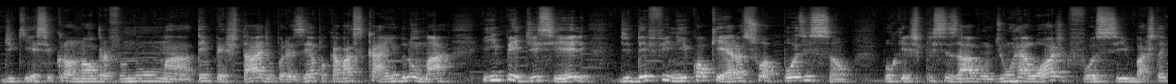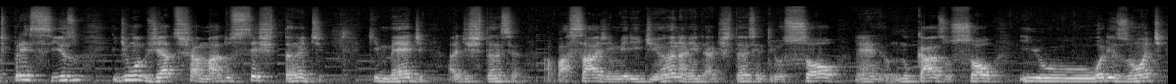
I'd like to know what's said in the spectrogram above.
de que esse cronógrafo, numa tempestade, por exemplo, acabasse caindo no mar e impedisse ele de definir qual que era a sua posição, porque eles precisavam de um relógio que fosse bastante preciso e de um objeto chamado sextante que mede a distância, a passagem meridiana, a distância entre o Sol, né, no caso o Sol, e o horizonte,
